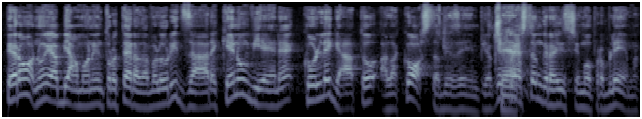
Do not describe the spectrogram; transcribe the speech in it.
però noi abbiamo un entroterra da valorizzare che non viene collegato alla costa, ad esempio, che certo. questo è un gravissimo problema.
